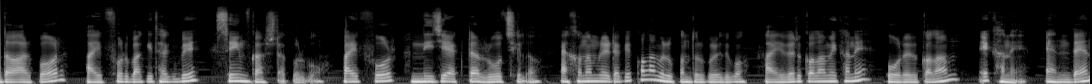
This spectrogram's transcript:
দেওয়ার পর ফাইভ ফোর বাকি থাকবে সেম কাজটা করব। ফাইভ ফোর নিচে একটা রো ছিল এখন আমরা এটাকে কলামে রূপান্তর করে দিব। ফাইভের কলাম এখানে ফোর এর কলাম এখানে। অ্যান্ড দেন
